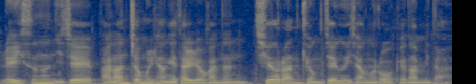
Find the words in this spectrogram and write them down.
레이스는 이제 반환점을 향해 달려가는 치열한 경쟁의 장으로 변합니다.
